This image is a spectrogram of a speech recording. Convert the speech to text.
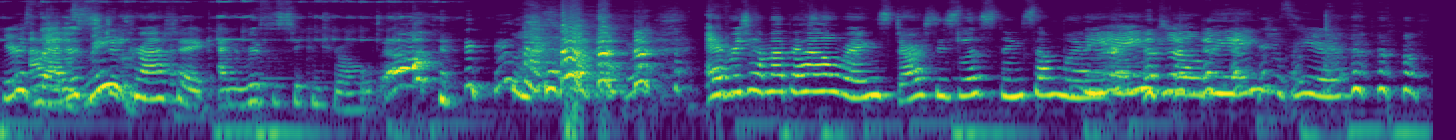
You're as bad as me. Aristocratic and ruthlessly controlled. Every time a bell rings, Darcy's listening somewhere. The angel, the angel's here.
